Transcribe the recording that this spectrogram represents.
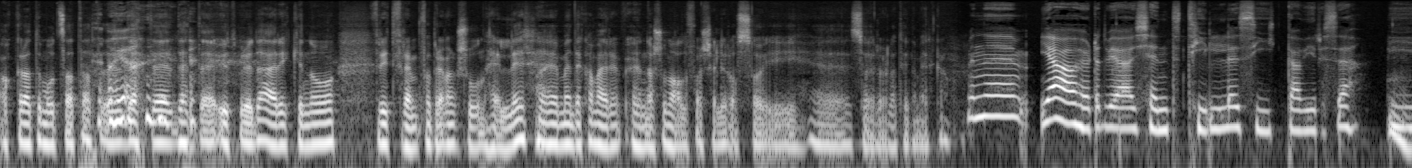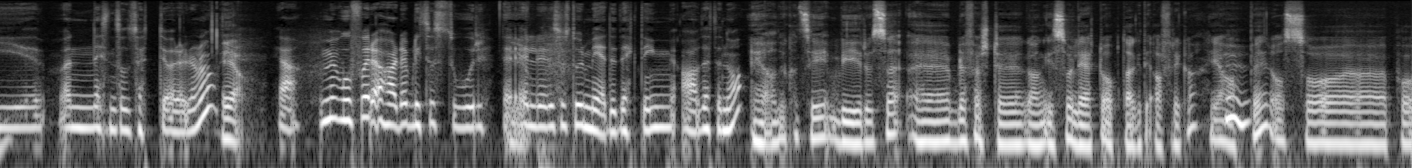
akkurat det motsatte. At dette, dette utbruddet er ikke noe fritt frem for prevensjon heller. eh, Men det kan være eh, nasjonale forskjeller også i eh, Sør- og Latin-Amerika. Men eh, jeg har hørt at vi har kjent til Zika-viruset i mm. nesten sånn 70 år eller noe. Ja. Ja. Men hvorfor har det blitt så stor, eller så stor mediedekning av dette nå? Ja, du kan si viruset eh, ble første gang isolert og oppdaget i Afrika, i aper, og så eh, på,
